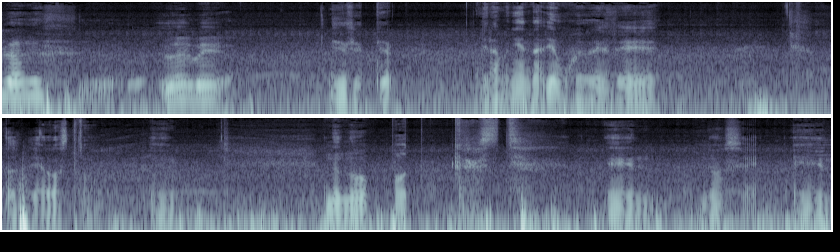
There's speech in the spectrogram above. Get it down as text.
Las 9 17 de la mañana de un jueves de 12 de agosto. En un nuevo podcast. En, no sé, en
